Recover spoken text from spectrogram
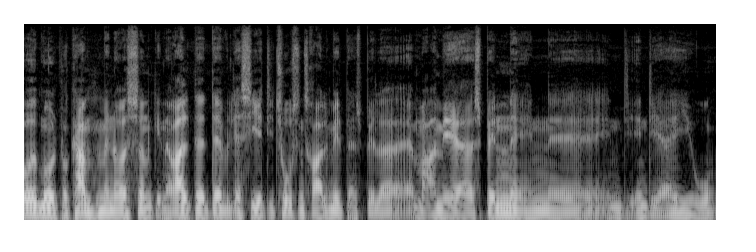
både mål på kampen, men også sådan generelt, der, der vil jeg sige, at de to centrale midtbanespillere er meget mere spændende, end, øh, end, end de er i Hobro.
